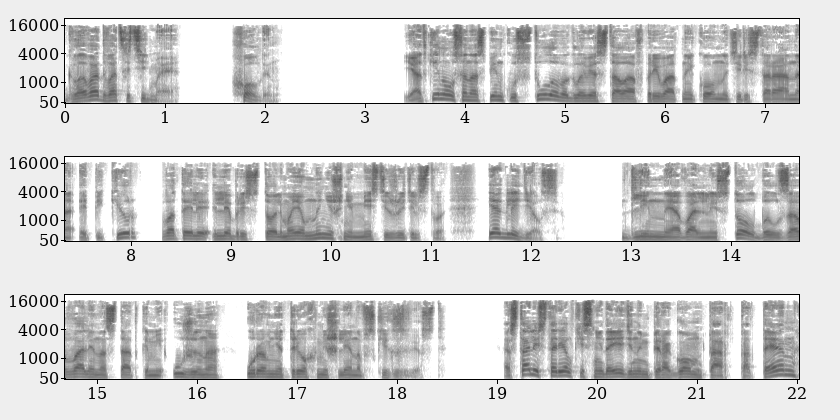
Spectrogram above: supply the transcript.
Глава 27. Холден. Я откинулся на спинку стула во главе стола в приватной комнате ресторана «Эпикюр» в отеле «Ле Бристоль», моем нынешнем месте жительства, и огляделся. Длинный овальный стол был завален остатками ужина уровня трех мишленовских звезд. Остались тарелки с недоеденным пирогом тарт-татен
